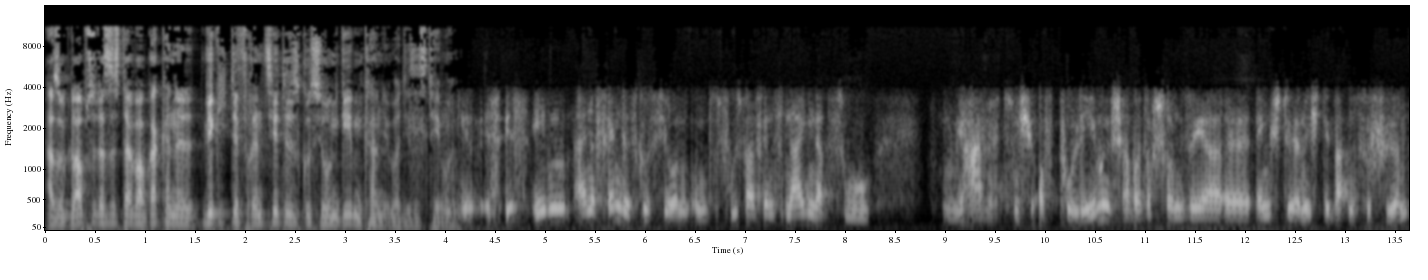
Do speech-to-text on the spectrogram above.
also glaubst du, dass es da überhaupt gar keine wirklich differenzierte Diskussion geben kann über dieses Thema? Es ist eben eine Fan-Diskussion und Fußballfans neigen dazu, ja, nicht oft polemisch, aber doch schon sehr äh, engstirnig Debatten zu führen.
